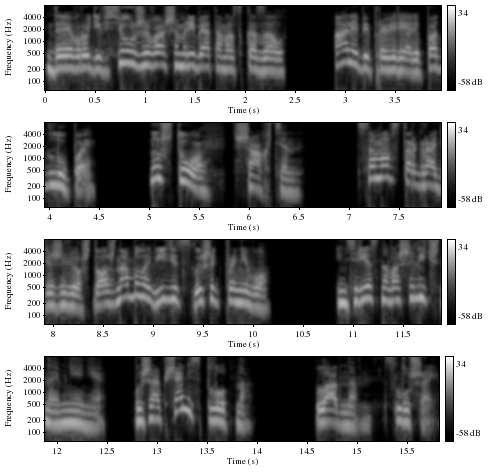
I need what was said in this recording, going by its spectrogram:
Да я вроде все уже вашим ребятам рассказал. Алиби проверяли под лупой. Ну что, Шахтин, сама в Старграде живешь, должна была видеть, слышать про него. Интересно ваше личное мнение. Вы же общались плотно? Ладно, слушай.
